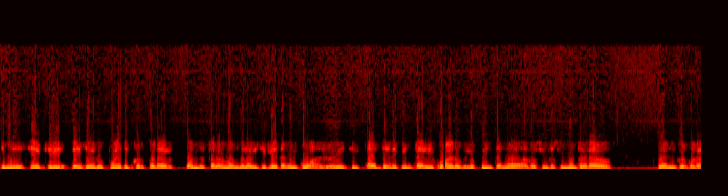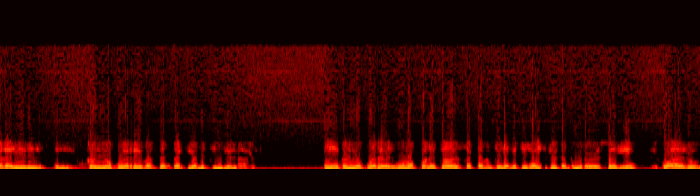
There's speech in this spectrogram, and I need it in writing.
y me decía que eso lo puede incorporar cuando están armando la bicicleta en el cuadro, es decir, antes de pintar el cuadro, que lo pintan a 250 grados, pueden incorporar ahí el, código QR y va a ser prácticamente inviolable. Y en el código QR uno pone todo exactamente lo que tiene la bicicleta, el número de serie, el cuadro,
